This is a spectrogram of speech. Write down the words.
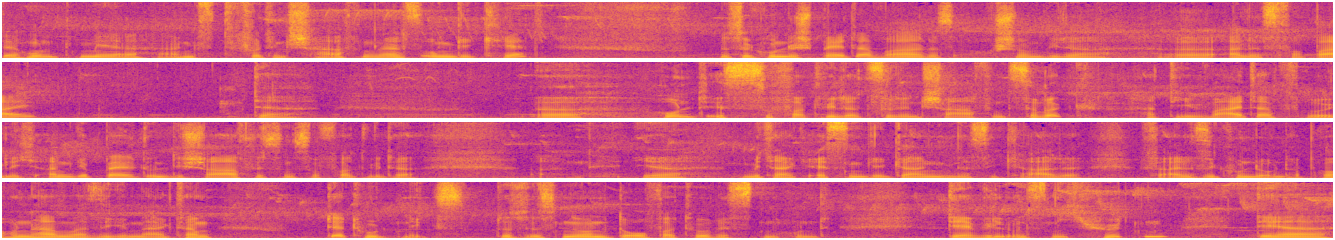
der Hund mehr Angst vor den Schafen als umgekehrt. Eine Sekunde später war das auch schon wieder äh, alles vorbei. Der äh, Hund ist sofort wieder zu den Schafen zurück, hat die weiter fröhlich angebellt und die Schafe sind sofort wieder an ihr Mittagessen gegangen, das sie gerade für eine Sekunde unterbrochen haben, weil sie gemerkt haben, der tut nichts. Das ist nur ein doofer Touristenhund. Der will uns nicht hüten, der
